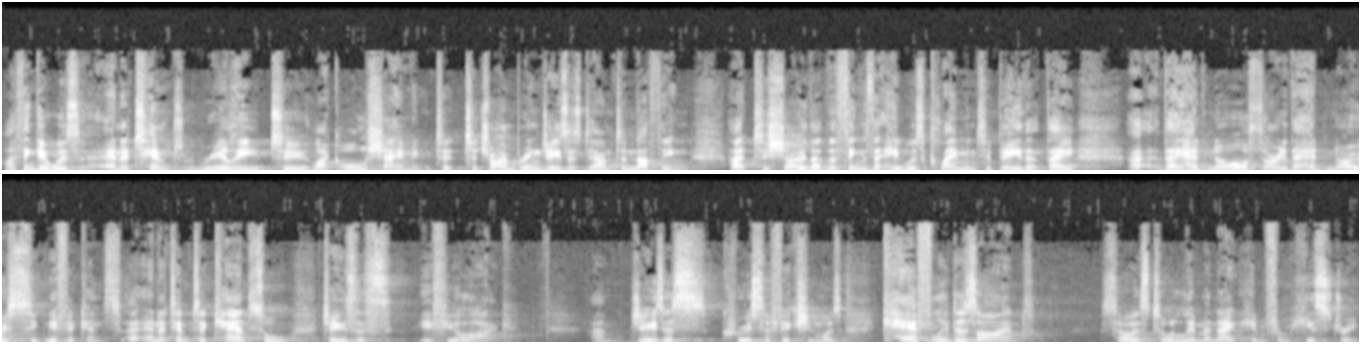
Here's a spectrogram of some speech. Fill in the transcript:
I think it was an attempt, really, to, like all shaming, to, to try and bring Jesus down to nothing, uh, to show that the things that he was claiming to be, that they, uh, they had no authority, they had no significance, an attempt to cancel Jesus, if you like. Um, Jesus' crucifixion was carefully designed so as to eliminate him from history.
